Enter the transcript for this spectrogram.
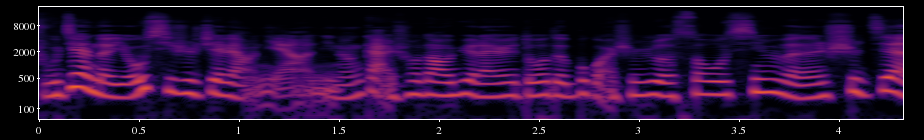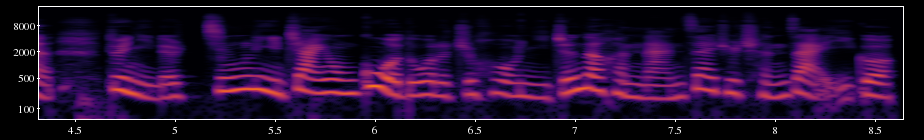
逐渐的，尤其是这两年啊，你能感受到越来越多的，不管是热搜、新闻事件，对你的精力占用过多了之后，你真的很难再去承载一个。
